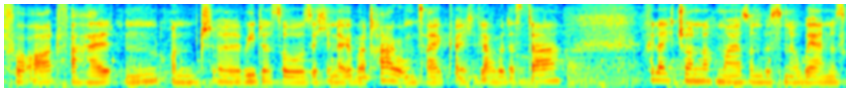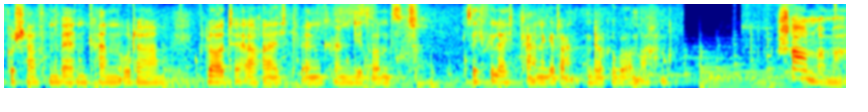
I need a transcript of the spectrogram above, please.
vor Ort verhalten und äh, wie das so sich in der Übertragung zeigt, weil ich glaube, dass da vielleicht schon noch mal so ein bisschen Awareness geschaffen werden kann oder Leute erreicht werden können, die sonst sich vielleicht keine Gedanken darüber machen. Schauen wir mal.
